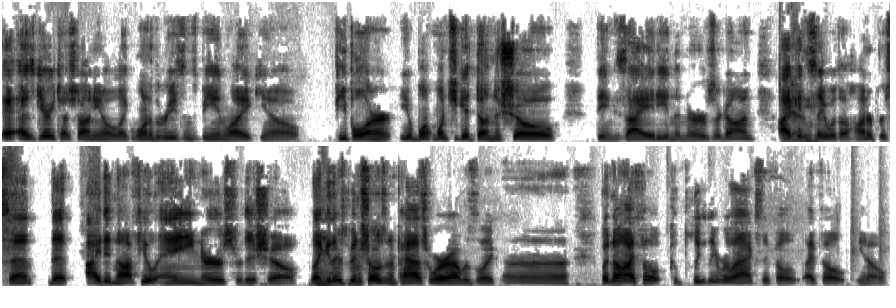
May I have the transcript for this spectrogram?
as Gary touched on, you know, like one of the reasons being like, you know, people aren't, you know, once you get done the show, the anxiety and the nerves are gone. I can say with hundred percent that I did not feel any nerves for this show. Like Hmm. there's been shows in the past where I was like, uh, but no, I felt completely relaxed. I felt, I felt, you know,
